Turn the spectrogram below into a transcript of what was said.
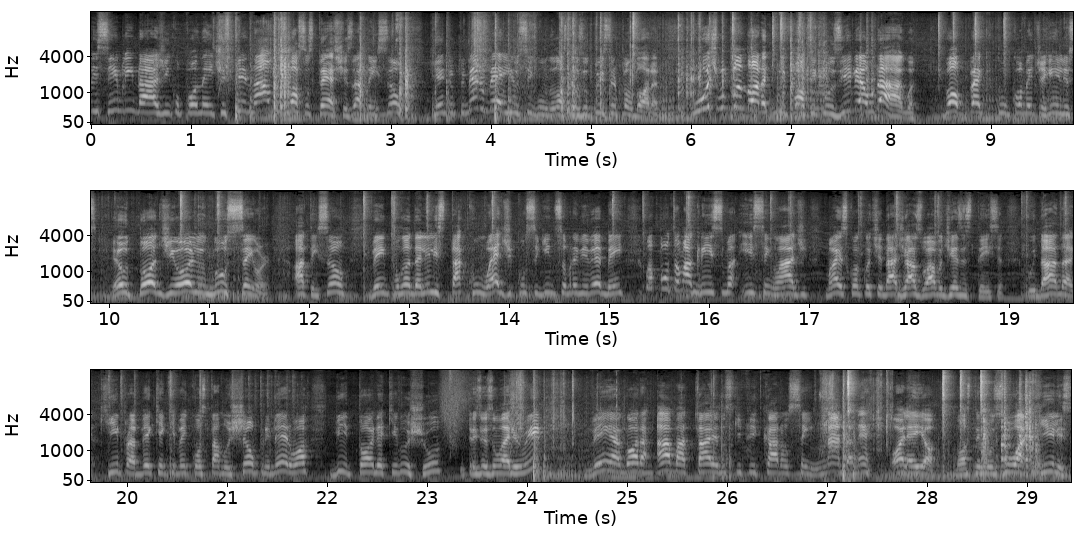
E sem blindagem, componente final dos nossos testes. Atenção, que entre o primeiro B e o segundo nós temos o Twister Pandora. O último Pandora que me falta, inclusive, é o da água. Volpack com o Comet Helios, eu tô de olho no senhor. Atenção, vem empurrando ali, ele está com o Ed conseguindo sobreviver bem. Uma ponta magríssima e sem LAD, mas com a quantidade razoável de resistência. Cuidado aqui pra ver quem que vai encostar no chão primeiro, ó. Vitória aqui do Shu. E 3 vezes um Larry Rip. Vem agora a batalha dos que ficaram sem nada, né? Olha aí, ó. Nós temos o Aquiles.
